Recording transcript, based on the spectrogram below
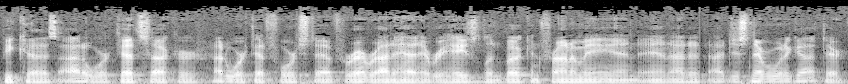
Because I'd have worked that sucker, I'd worked that fourth step forever. I'd have had every Hazelden book in front of me, and, and I'd have, I just never would have got there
